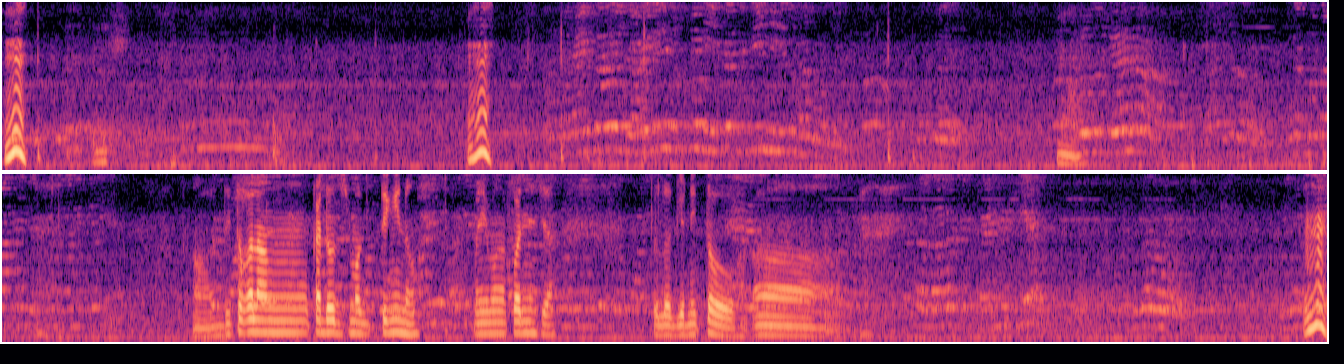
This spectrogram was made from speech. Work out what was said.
Hmm. Hmm. Hmm. Oh, dito ka lang kadods magtingin no. May mga kanya siya. Tulad ganito. Ah. Mhm.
